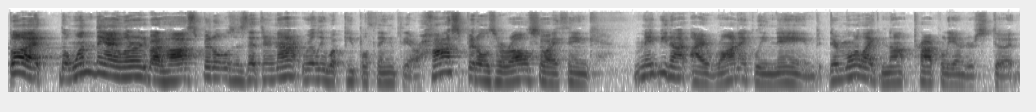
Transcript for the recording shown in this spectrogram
But the one thing I learned about hospitals is that they're not really what people think they are. Hospitals are also, I think, maybe not ironically named, they're more like not properly understood.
